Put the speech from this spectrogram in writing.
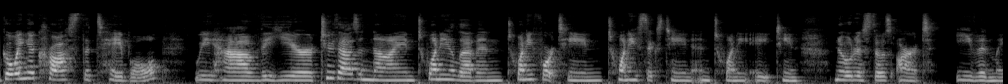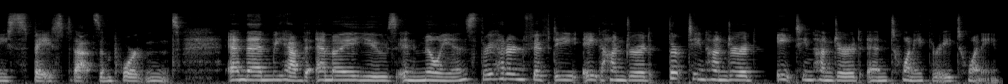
going across the table. We have the year 2009, 2011, 2014, 2016, and 2018. Notice those aren't evenly spaced. That's important. And then we have the MAUs in millions, 350, 800, 1300, 1800, and 2320.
